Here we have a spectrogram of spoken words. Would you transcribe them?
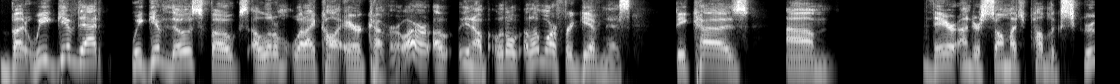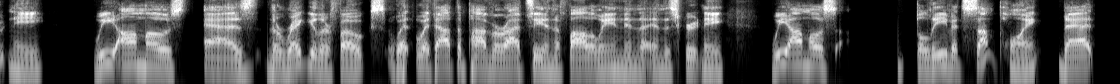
but we give that we give those folks a little what I call air cover or a, uh, you know a little a little more forgiveness because um, they're under so much public scrutiny. We almost, as the regular folks, with, without the paparazzi and the following and the and the scrutiny, we almost believe at some point that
